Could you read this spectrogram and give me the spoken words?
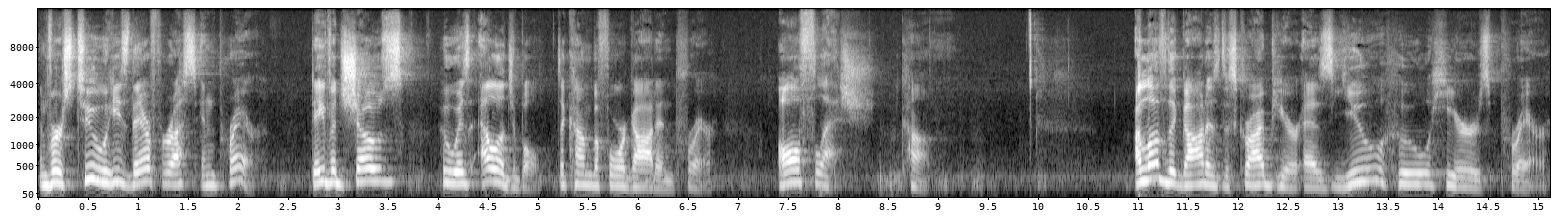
In verse 2, He's there for us in prayer. David shows who is eligible to come before God in prayer. All flesh come. I love that God is described here as you who hears prayer.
